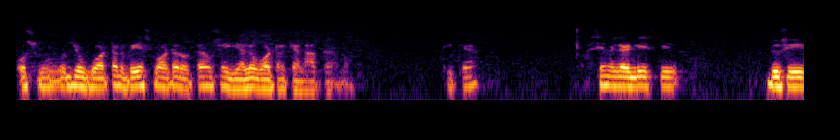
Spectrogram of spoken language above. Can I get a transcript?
उस जो वाटर वेस्ट वाटर होता है, उसे येलो वाटर कहलाता है वो. ठीक है? सिमिलरली इसकी दूसरी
